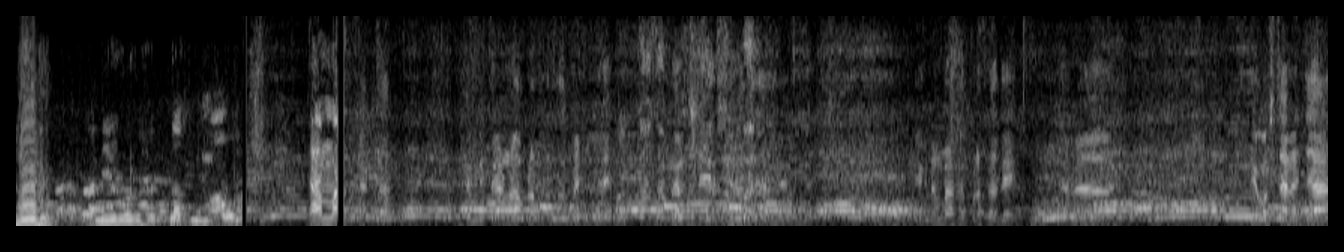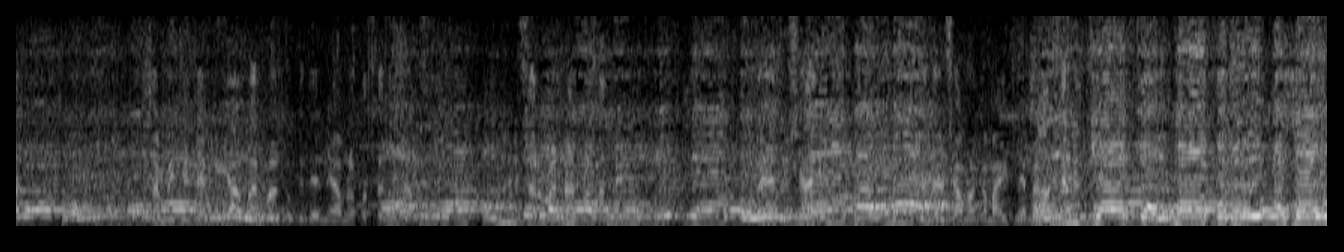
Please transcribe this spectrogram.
दीड आणि बघू शकता आपण मावळ थांब मारू शकता तर मित्रांनो आपला प्रसाद भेटलेला आहे. एक नंबर असा प्रसाद आहे. तर देवस्थानाच्या समितीचे मी आभार मानतो की त्यांनी आम्हाला प्रसाद दिला आणि सर्वांना प्रसाद पहिल्या दिवशी आहे. दिवशी आम्हाला काय नाही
